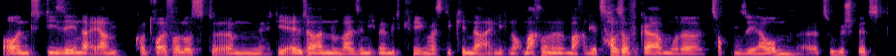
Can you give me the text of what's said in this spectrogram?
und die sehen da eher einen Kontrollverlust. Ähm, die Eltern, weil sie nicht mehr mitkriegen, was die Kinder eigentlich noch machen, machen jetzt Hausaufgaben oder zocken sie herum, äh, zugespitzt.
